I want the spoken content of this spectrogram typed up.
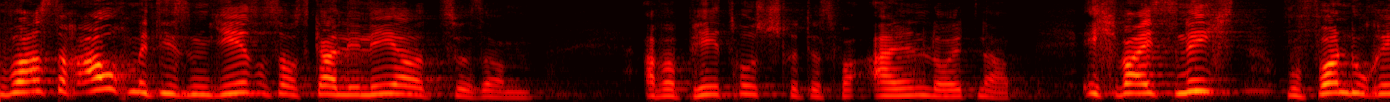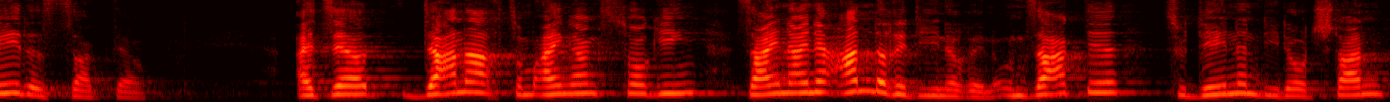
du warst doch auch mit diesem Jesus aus Galiläa zusammen. Aber Petrus stritt es vor allen Leuten ab. Ich weiß nicht, wovon du redest, sagt er. Als er danach zum Eingangstor ging, sah ihn eine andere Dienerin und sagte zu denen, die dort standen,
